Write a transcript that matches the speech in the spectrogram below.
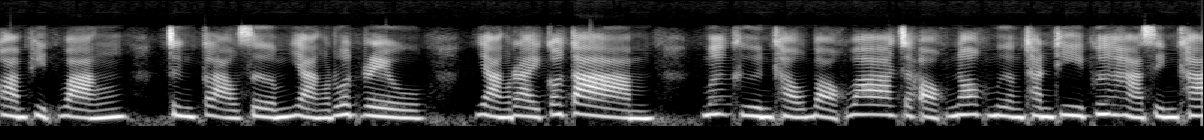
ความผิดหวัง จึงกล่าวเสริมอย่างรวดเร็ว อย่างไรก็ตาม เมื่อคืนเขาบอกว่าจะออกนอกเมืองทันทีเพื่อหาสินค้า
